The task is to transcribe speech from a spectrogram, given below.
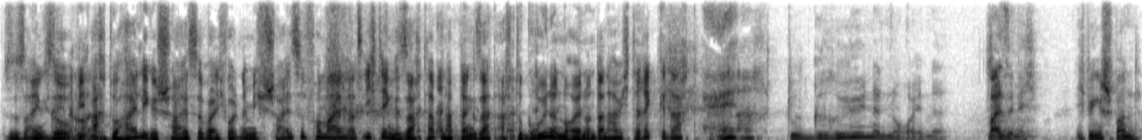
Das ist eigentlich so Keine wie, Ahnung. ach du heilige Scheiße, weil ich wollte nämlich Scheiße vermeiden, als ich den gesagt habe und habe dann gesagt, ach du grüne Neune und dann habe ich direkt gedacht, hä? Ach du grüne Neune. Weiß ich nicht. Ich bin gespannt.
